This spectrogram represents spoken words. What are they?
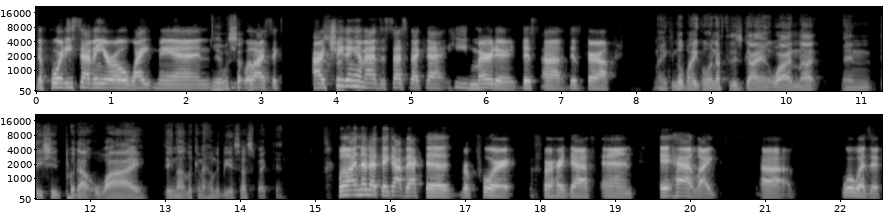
the 47 year old white man. Yeah, what's up people with are are treating him as a suspect that he murdered this uh this girl. Like nobody going after this guy and why not? And they should put out why they're not looking at him to be a suspect then. Well, I know that they got back the report for her death, and it had like, uh, what was it,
